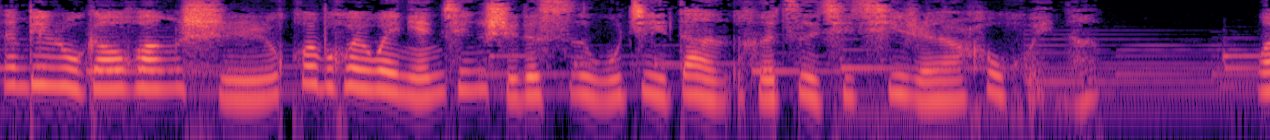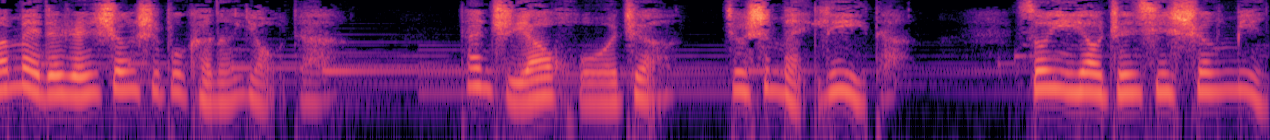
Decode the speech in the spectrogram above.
但病入膏肓时，会不会为年轻时的肆无忌惮和自欺欺人而后悔呢？完美的人生是不可能有的。但只要活着就是美丽的，所以要珍惜生命，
